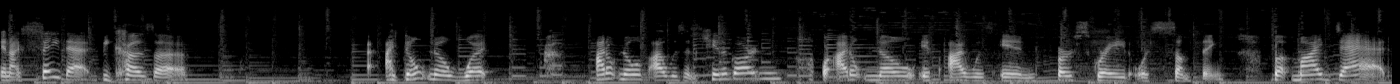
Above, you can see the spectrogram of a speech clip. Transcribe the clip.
and I say that because uh, I don't know what I don't know if I was in kindergarten or I don't know if I was in first grade or something. But my dad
